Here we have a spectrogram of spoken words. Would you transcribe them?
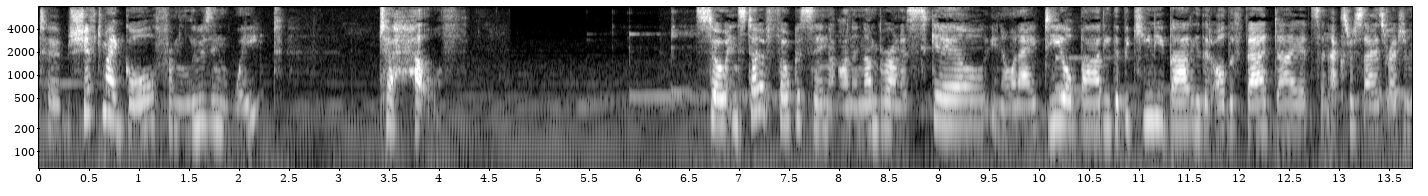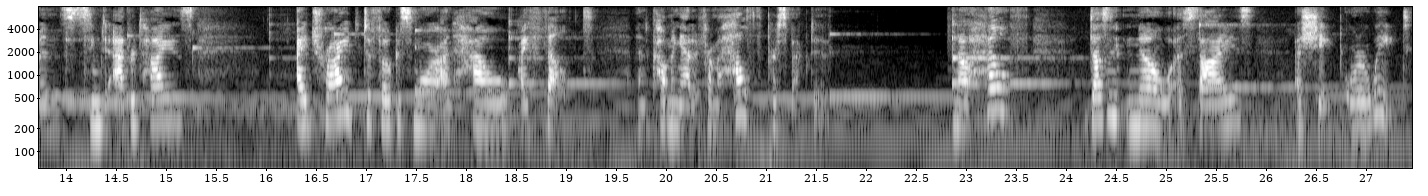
to shift my goal from losing weight to health. So instead of focusing on a number on a scale, you know, an ideal body, the bikini body that all the fad diets and exercise regimens seem to advertise, I tried to focus more on how I felt and coming at it from a health perspective. Now, health doesn't know a size, a shape, or a weight,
